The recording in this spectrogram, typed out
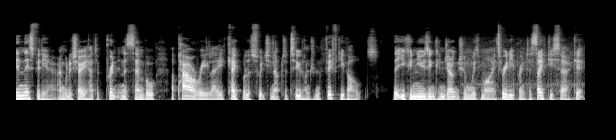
In this video, I'm going to show you how to print and assemble a power relay capable of switching up to 250 volts that you can use in conjunction with my 3D printer safety circuit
